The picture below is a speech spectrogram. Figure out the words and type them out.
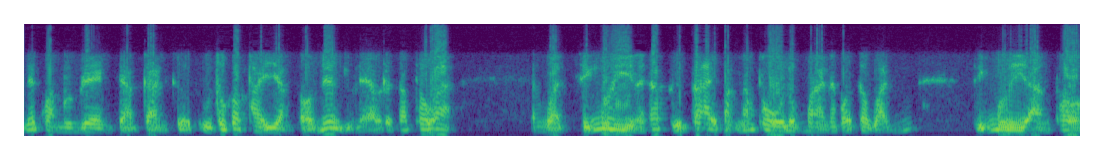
และความรุนแรงจากการเกิดอุทกภัยอย่างต่อเนื่องอยู่แล้วนะครับ เพราะว่าจังหวัดสิงห์บุรีนะครับคือใต้ปากน้ำโพลงมานครสวรรค์สิงห์บุรีอ่างทอง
